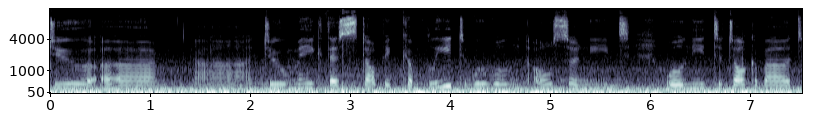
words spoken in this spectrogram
to uh, uh, to make this topic complete, we will also need will need to talk about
